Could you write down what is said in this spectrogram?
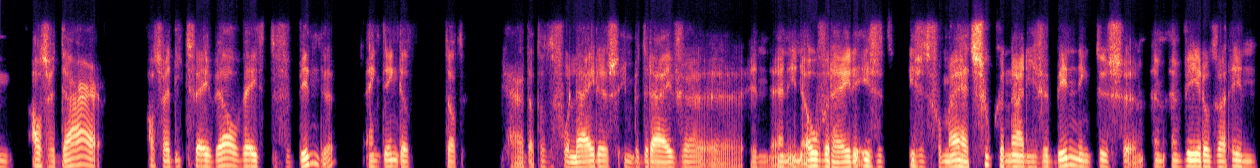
um, als we daar, als wij die twee wel weten te verbinden, en ik denk dat dat, ja, dat, dat voor leiders in bedrijven uh, in, en in overheden is het, is het voor mij het zoeken naar die verbinding tussen een, een wereld waarin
